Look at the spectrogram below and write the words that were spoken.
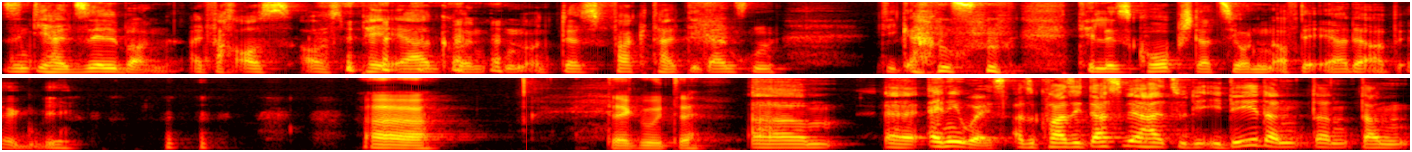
sind die halt silbern, einfach aus, aus PR-Gründen und das fuckt halt die ganzen, die ganzen Teleskopstationen auf der Erde ab irgendwie. Ah, der Gute. Ähm, äh, anyways, also quasi das wäre halt so die Idee, dann, dann, dann,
